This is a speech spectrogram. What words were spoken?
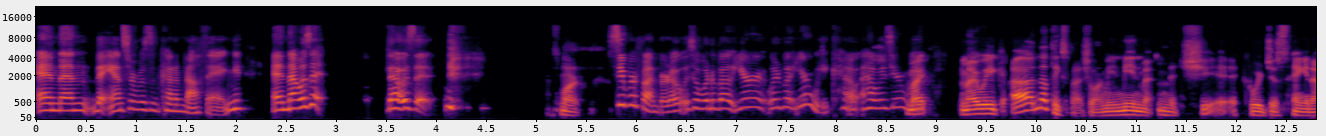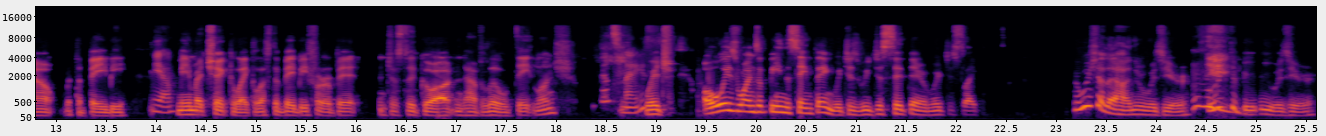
And then the answer was kind of nothing, and that was it. That was it. Smart. Super fun, Berto. So, what about your what about your week? How how was your week? My my week, uh, nothing special. I mean, me and my, my chick were just hanging out with the baby. Yeah, Me and my chick like left the baby for a bit and just to go out and have a little date lunch, that's nice. which always winds up being the same thing, which is we just sit there and we're just like, I wish Alejandro was here. I wish the baby was here.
